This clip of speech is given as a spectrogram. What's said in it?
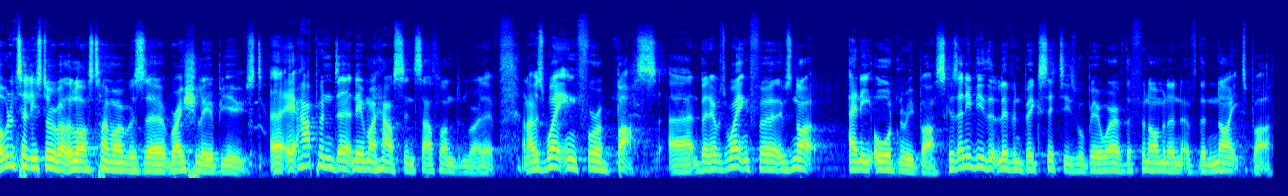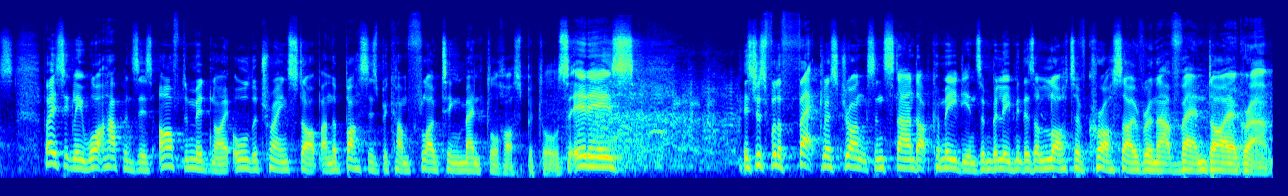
I want to tell you a story about the last time I was uh, racially abused. Uh, it happened uh, near my house in South London, where I live, and I was waiting for a bus, uh, but I was waiting for, it was not any ordinary bus, because any of you that live in big cities will be aware of the phenomenon of the night bus. Basically, what happens is after midnight, all the trains stop and the buses become floating mental hospitals. It is. It's just full of feckless drunks and stand up comedians, and believe me, there's a lot of crossover in that Venn diagram.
